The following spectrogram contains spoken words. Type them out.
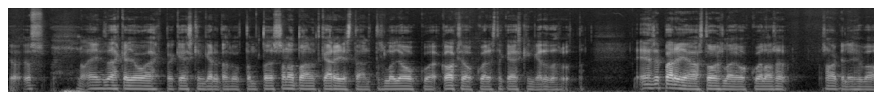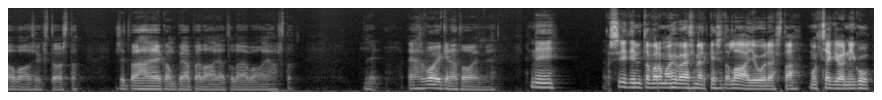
jo- jos, no ei nyt ehkä joo ehkä keskinkertaisuutta, mutta jos sanotaan nyt kärjistään, että sulla on joukkue, kaksi joukkueellista keskinkertaisuutta, niin eihän se pärjää, jos toisella joukkueella on se saakeli hyvä avaus 11, ja sitten vähän heikompia pelaajia tulee vaihasta. Niin, eihän se voi ikinä toimia. Niin. City nyt on varmaan hyvä esimerkki sitä laajuudesta, mutta sekin on niinku,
